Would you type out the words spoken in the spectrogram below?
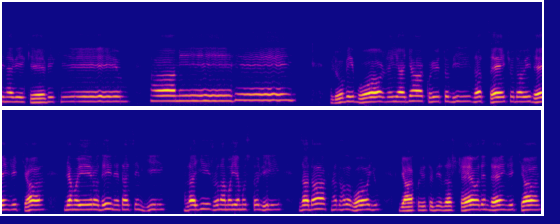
і на віки віків. Амінь. Любий Боже, я дякую Тобі за цей чудовий день життя для моєї родини та сім'ї, за їжу на моєму столі, за дах над головою. Дякую Тобі за ще один день життя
